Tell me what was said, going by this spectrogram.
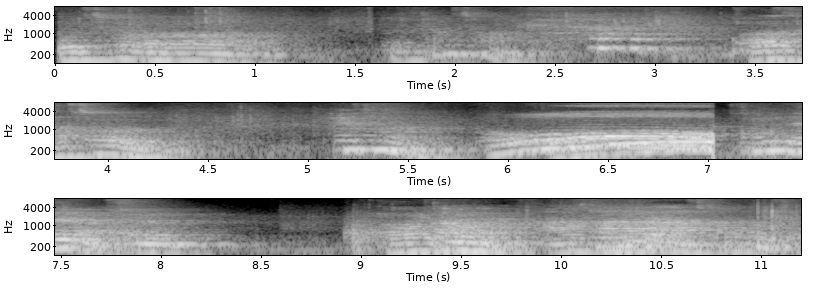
5천 원. 3천 원. 저는 4천 원. 8천 원. 오. 첫 문제를 맞추면 경험이 아, 다르네. 아, 첫 번째.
